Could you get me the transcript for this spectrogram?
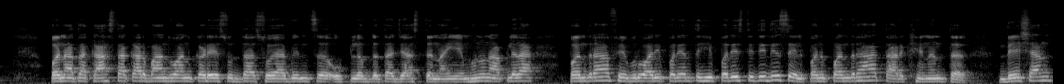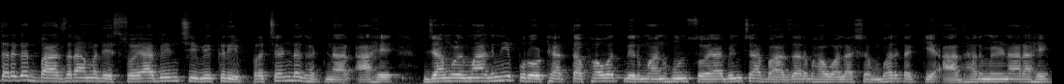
पण आता कास्ताकार बांधवांकडे सुद्धा सोयाबीनचं उपलब्धता जास्त नाहीये म्हणून आपल्याला पंधरा फेब्रुवारीपर्यंत ही परिस्थिती दिसेल. पण पंधरा तारखेनंतर देशांतर्गत बाजारामध्ये सोयाबीनची विक्री प्रचंड घटणार आहे ज्यामुळे मागणी पुरवठ्यात तफावत निर्माण होऊन सोयाबीनच्या बाजारभावाला शंभर टक्के आधार मिळणार आहे.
